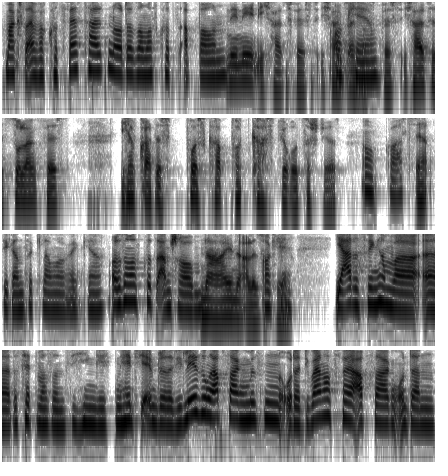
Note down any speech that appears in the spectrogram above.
Magst du es einfach kurz festhalten oder sollen wir es kurz abbauen? Nee, nee, ich halte es fest. Ich halte es Okay. einfach fest. Ich halte es jetzt so lang fest. Ich habe gerade das Podcast-Büro zerstört. Oh Gott, Ja. die ganze Klammer weg, ja. Oder sollen wir es kurz anschrauben? Nein, alles okay. Okay. Ja, deswegen haben wir, äh, das hätten wir sonst nicht hingekriegt. Hätte ich entweder die Lesung absagen müssen oder die Weihnachtsfeier absagen und dann,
